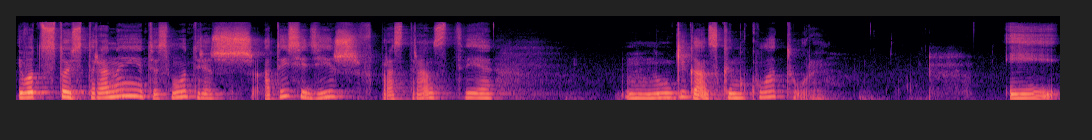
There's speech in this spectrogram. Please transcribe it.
И вот с той стороны ты смотришь, а ты сидишь в пространстве ну, гигантской макулатуры и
